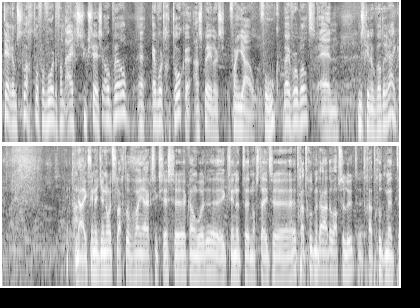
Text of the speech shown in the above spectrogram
term slachtoffer worden van eigen succes ook wel. Er wordt getrokken aan spelers van jou, voor Hoek bijvoorbeeld. En misschien ook wel de Rijk. Nou, ik vind dat je nooit slachtoffer van je eigen succes eh, kan worden. Ik vind het eh, nog steeds... eh, het gaat goed met ADO, absoluut. Het gaat goed met,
